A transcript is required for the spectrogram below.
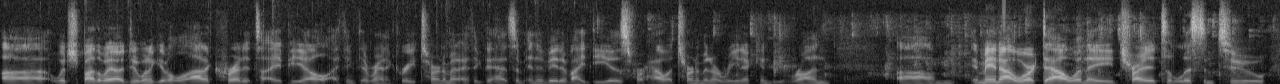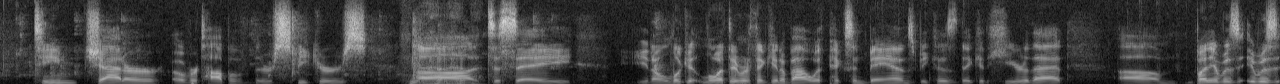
Uh, which, by the way, I do want to give a lot of credit to IPL. I think they ran a great tournament. I think they had some innovative ideas for how a tournament arena can be run. Um, it may not worked out when they tried to listen to team chatter over top of their speakers uh, to say, you know, look at what they were thinking about with picks and bans because they could hear that. Um, but it was it was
